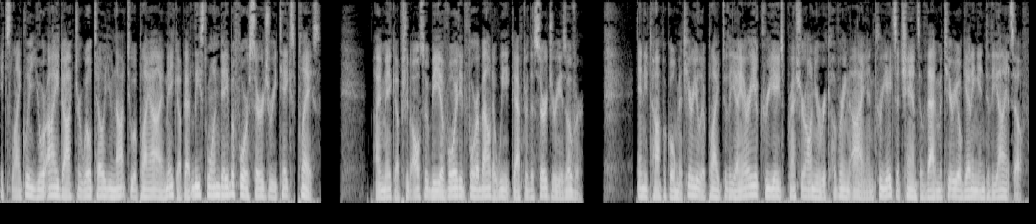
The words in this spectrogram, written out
It's likely your eye doctor will tell you not to apply eye makeup at least one day before surgery takes place. Eye makeup should also be avoided for about a week after the surgery is over. Any topical material applied to the eye area creates pressure on your recovering eye and creates a chance of that material getting into the eye itself,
